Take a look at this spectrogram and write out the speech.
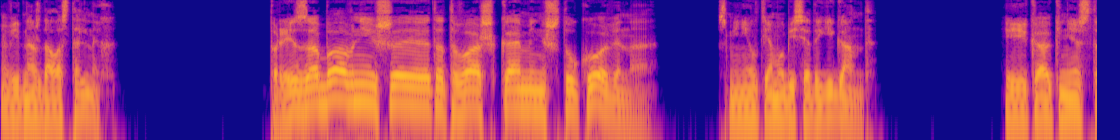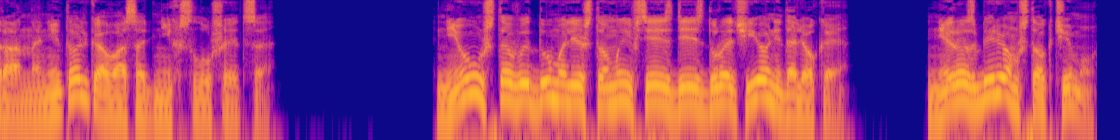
Видно, ждал остальных. «Призабавнейшая этот ваш камень-штуковина», — сменил тему беседы гигант. «И, как ни странно, не только вас одних слушается. Неужто вы думали, что мы все здесь дурачье недалекое? Не разберем, что к чему?»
